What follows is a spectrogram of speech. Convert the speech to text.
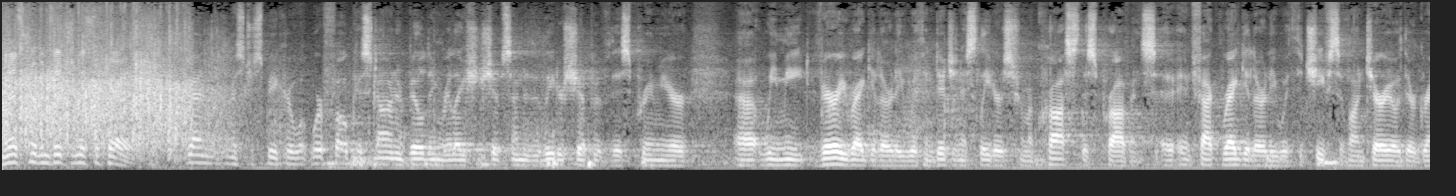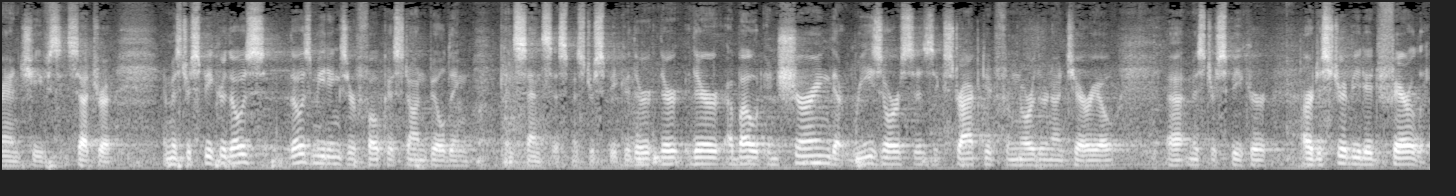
Minister of Indigenous Affairs. Again, Mr. Speaker, what we're focused on is building relationships under the leadership of this Premier uh, we meet very regularly with Indigenous leaders from across this province, uh, in fact, regularly with the chiefs of Ontario, their grand chiefs, etc. And, Mr. Speaker, those, those meetings are focused on building consensus, Mr. Speaker. They're, they're, they're about ensuring that resources extracted from Northern Ontario, uh, Mr. Speaker, are distributed fairly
